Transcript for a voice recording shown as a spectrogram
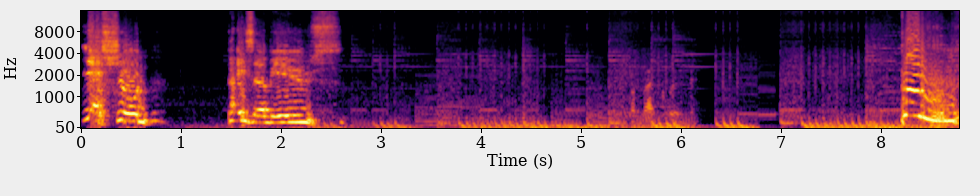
Yes, Shaun! Pace abuse! Come back quick. Boom!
